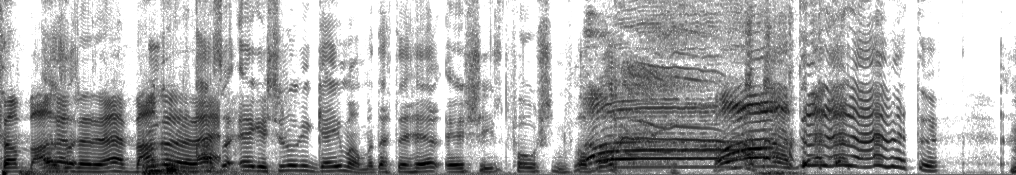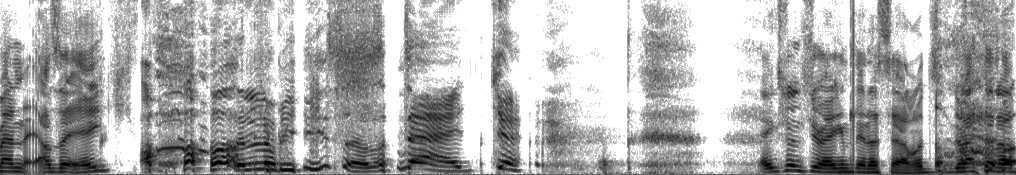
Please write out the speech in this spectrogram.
Ta mer Altså- enn det der. Mer enn det der. Altså, jeg er ikke noen gamer, men dette her er Shield Potion fra før. Ah, det er det, vet du. Men altså, jeg Fy søren. Dægge. Jeg syns jo egentlig det ser ut Du vet det, der,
